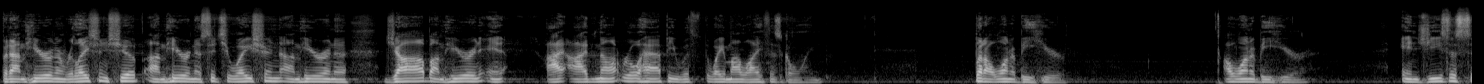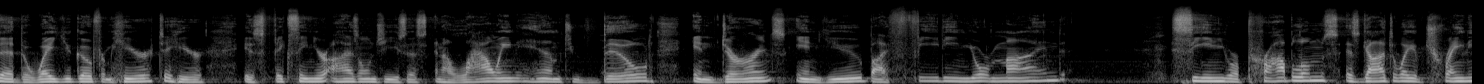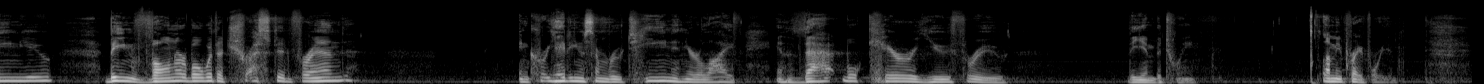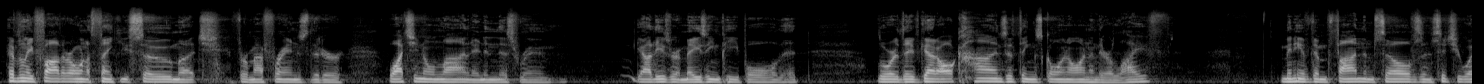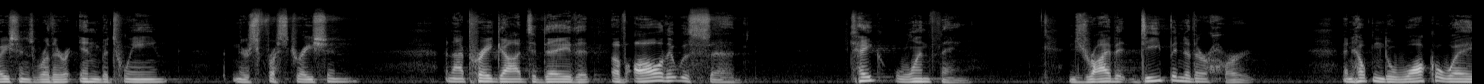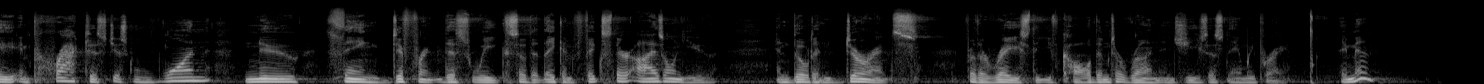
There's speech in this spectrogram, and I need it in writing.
but I'm here in a relationship, I'm here in a situation, I'm here in a job, I'm here in, and I, I'm not real happy with the way my life is going. But I want to be here. I want to be here. And Jesus said the way you go from here to here is fixing your eyes on Jesus and allowing Him to build endurance in you by feeding your mind, seeing your problems as God's way of training you, being vulnerable with a trusted friend, and creating some routine in your life. And that will carry you through the in between. Let me pray for you. Heavenly Father, I want to thank you so much for my friends that are watching online and in this room. God, these are amazing people that, Lord, they've got all kinds of things going on in their life. Many of them find themselves in situations where they're in between, and there's frustration. And I pray, God, today that of all that was said, take one thing and drive it deep into their heart and help them to walk away and practice just one new thing different this week so that they can fix their eyes on you and build endurance for the race that you've called them to run. In Jesus' name we pray. Amen.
